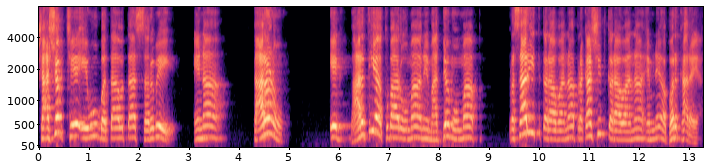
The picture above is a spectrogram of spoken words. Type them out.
શાસક છે એવું બતાવતા સર્વે એના તારણો એ ભારતીય અખબારોમાં અને માધ્યમોમાં પ્રસારિત કરાવવાના, પ્રકાશિત કરાવવાના એમને અભરખા રહ્યા.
